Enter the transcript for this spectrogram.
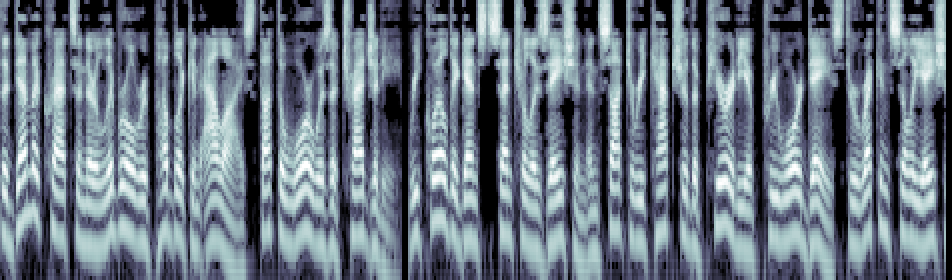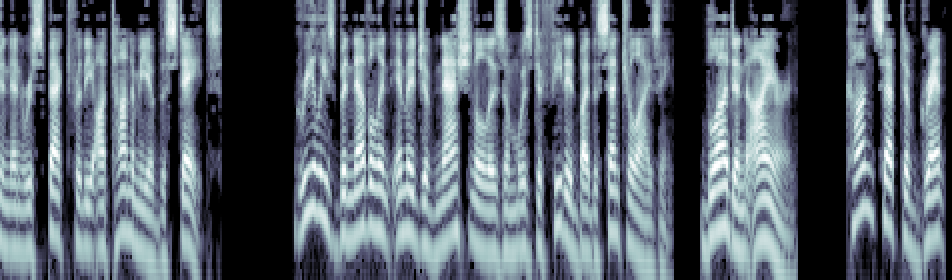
The Democrats and their liberal Republican allies thought the war was a tragedy, recoiled against centralization and sought to recapture the purity of pre-war days through reconciliation and respect for the autonomy of the states. Greeley's benevolent image of nationalism was defeated by the centralizing, "'blood and iron' Concept of Grant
